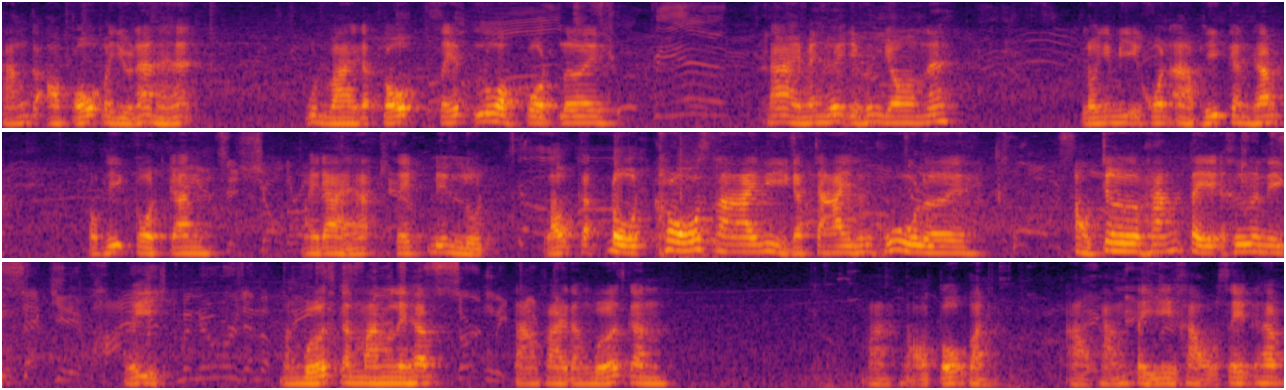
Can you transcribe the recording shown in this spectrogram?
พังก็เอาโต๊ะไปอยู่นั่นนะฮะวุ่นวายกับโต๊ะเซตรวบกดเลย ได้ไหมเฮ้ยอย่าเพิ่งยอมนะ เรายังมีอีกคนอาพลิกกันครับพอพลิกกดกันไม่ได้ฮะเซตดิ้นหลุด เรากระโดดโครสไลน์นี่กระจายทั้งคู่เลย เอาเจอพังเตะคืนอีก เฮ้ย มันเวิร์สกันมันเลยครับ ต่างฝ่ายต่างเวิร์สกัน มาเราเอาโต๊ะก่อนเอาพังตีเข่าเซตครับ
